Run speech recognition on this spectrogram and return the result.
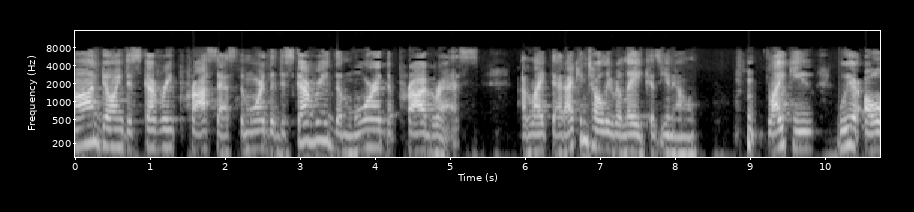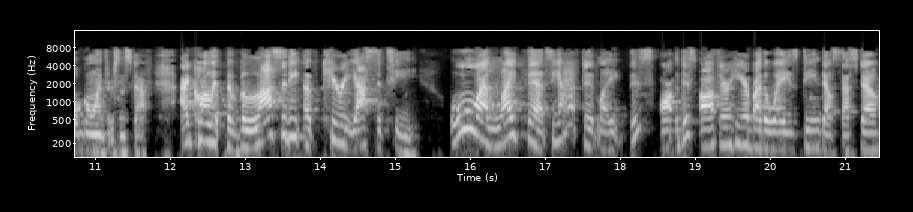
ongoing discovery process. The more the discovery, the more the progress. I like that. I can totally relate because, you know, like you, we are all going through some stuff. I call it the velocity of curiosity. Oh, I like that. See, I have to like this, this author here, by the way, is Dean Del Sesto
